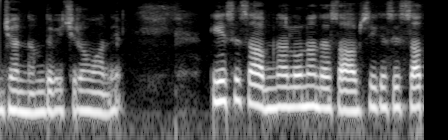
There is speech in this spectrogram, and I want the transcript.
ਜਨਮ ਦੇ ਵਿੱਚ ਰਵਾਂਗੇ। ਇਸ ਹਿਸਾਬ ਨਾਲ ਉਹਨਾਂ ਦਾ ਹਿਸਾਬ ਸੀ ਕਿ ਅਸੀਂ 7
